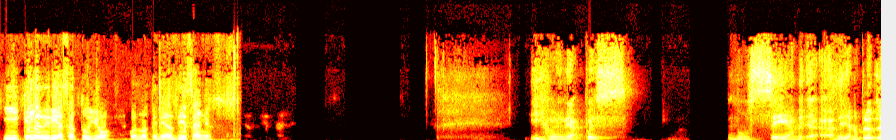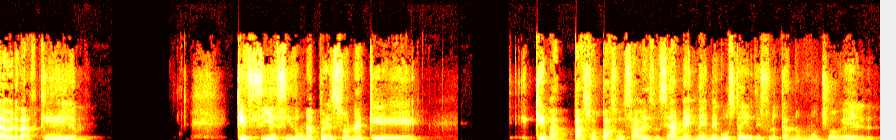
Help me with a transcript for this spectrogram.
¿Y qué le dirías a tu yo cuando tenías 10 años? Híjole, mira, pues no sé, a, mediano plazo, la verdad que, que sí he sido una persona que, que va paso a paso, ¿sabes? O sea, me, gusta ir disfrutando mucho el,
